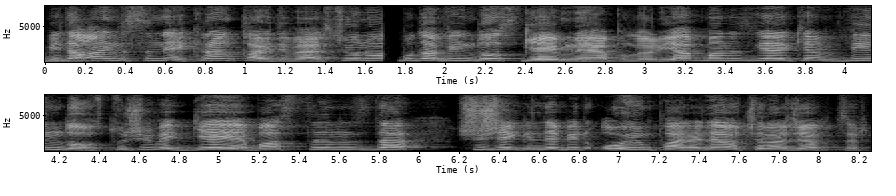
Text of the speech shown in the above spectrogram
Bir de aynısının ekran kaydı versiyonu. Bu da Windows Game ile yapılıyor. Yapmanız gereken Windows tuşu ve G'ye bastığınızda şu şekilde bir oyun paneli açılacaktır.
